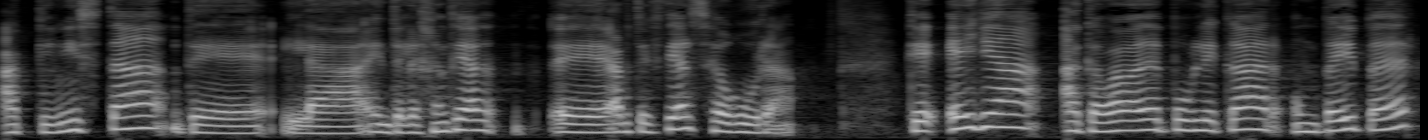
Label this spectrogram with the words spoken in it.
activista de la inteligencia eh, artificial segura, que ella acababa de publicar un paper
